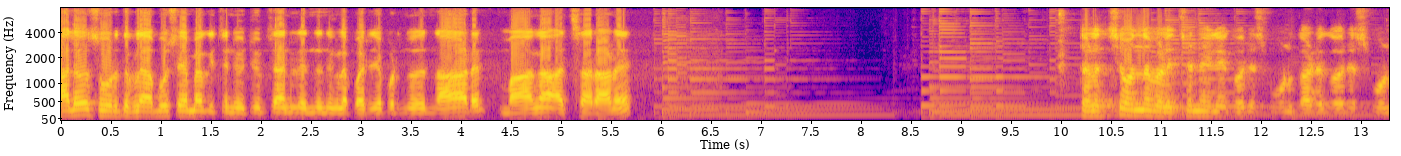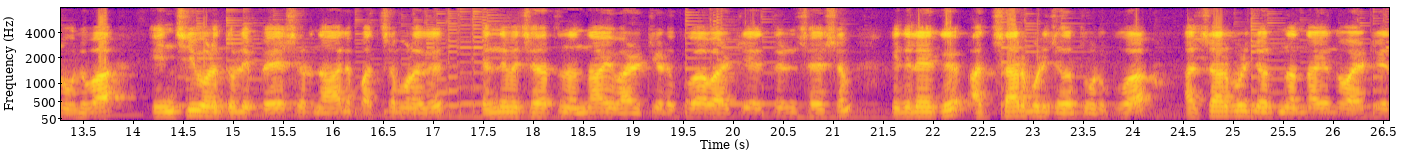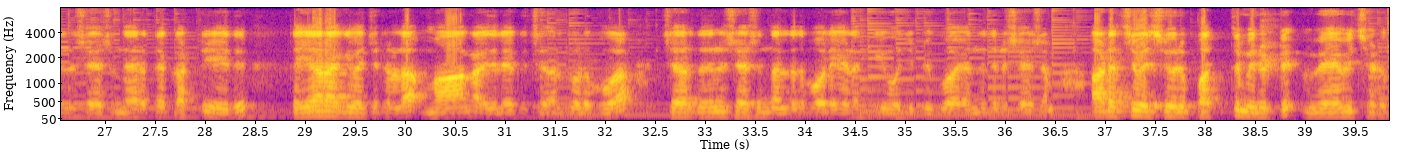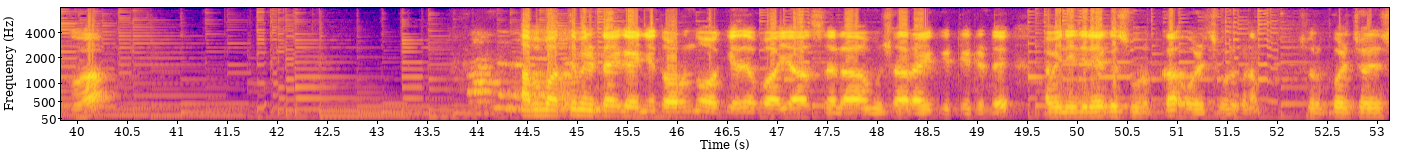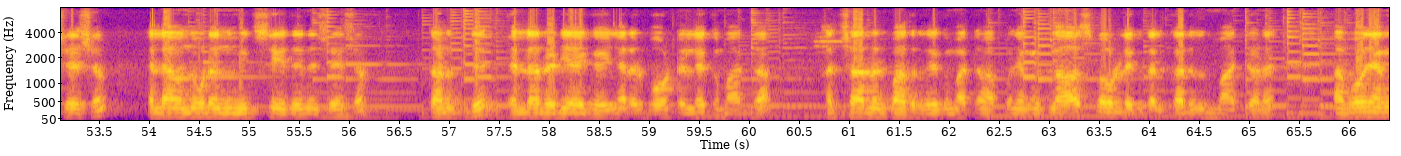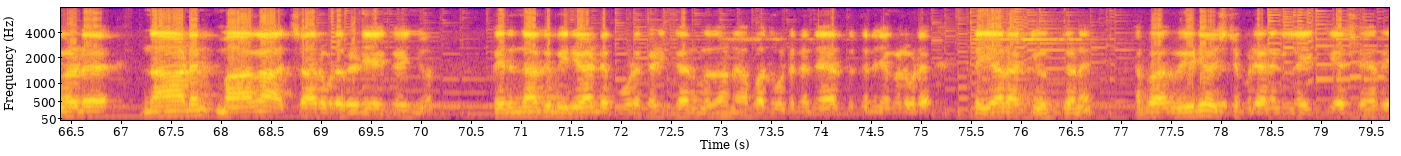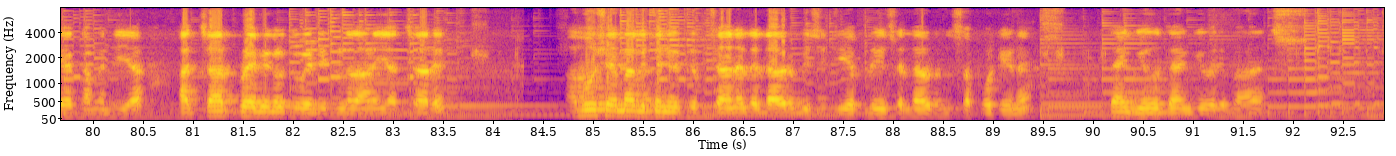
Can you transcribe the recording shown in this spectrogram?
Hello സുഹൃത്തുക്കളെ അബുഷേമ kitchen YouTube channel എന്ന് നിങ്ങളെ പരിചയപ്പെടുന്നത് നാടൻ മാങ്ങ അച്ചാറാണ്. തിളച്ചു വന്ന വെളിച്ചെണ്ണയിലേക്ക് ഒരു സ്പൂൺ കടുക് ഒരു സ്പൂൺ ഉലുവ ഇഞ്ചി വെളുത്തുള്ളി പേസ്റ്റ് ഒരു നാല് പച്ചമുളക് എന്നിവ ചേർത്ത് നന്നായി വഴറ്റിയെടുക്കുക. വഴറ്റിയെടുത്തതിനു ശേഷം ഇതിലേക്ക് അച്ചാർ പൊടി ചേർത്ത് കൊടുക്കുക. അച്ചാർ പൊടി ചേർത്ത് നന്നായി ഒന്ന് വഴറ്റിയതിനു ശേഷം നേരത്തെ കട്ട് ചെയ്ത് തയ്യാറാക്കി വെച്ചിട്ടുള്ള മാങ്ങ ഇതിലേക്ക് ചേർത്ത് കൊടുക്കുക. ചേർത്തതിന് ശേഷം നല്ലതുപോലെ ഇളക്കി യോജിപ്പിക്കുക. എന്നതിന് ശേഷം അടച്ചു വെച്ച് ഒരു പത്ത് മിനിറ്റ് വേവിച്ചെടുക്കുക. അപ്പൊ പത്ത് മിനിറ്റ് ആയി കഴിഞ്ഞ് തുറന്നു നോക്കിയത് വയാസല ഉഷാറായി കിട്ടിയിട്ടുണ്ട്. അപ്പൊ ഇനി ഇതിലേക്ക് സുറുക്ക ഒഴിച്ചു കൊടുക്കണം. സുറുക്ക ഒഴിച്ചതിന് ശേഷം എല്ലാം ഒന്നുകൂടെ ഒന്ന് മിക്സ് ചെയ്തതിന് ശേഷം തണുത്ത് എല്ലാം റെഡിയായി കഴിഞ്ഞാൽ ഒരു ബോട്ടിലേക്ക് മാറ്റാം അച്ചാറിന് ഒരു പാത്രത്തിലേക്ക് മാറ്റാം. അപ്പോൾ ഞങ്ങൾ ഗ്ലാസ് ബൗളിലേക്ക് തൽക്കാലം ഇത് മാറ്റുകയാണ്. അപ്പോൾ ഞങ്ങളുടെ നാടൻ മാങ്ങ അച്ചാർ ഇവിടെ റെഡിയായി കഴിഞ്ഞു. പെരുന്നാൾക്ക് ബിരിയാണിയുടെ കൂടെ കഴിക്കാനുള്ളതാണ്. അപ്പോൾ അതുകൊണ്ട് തന്നെ നേരത്തെ തന്നെ ഞങ്ങളിവിടെ തയ്യാറാക്കി വെക്കുകയാണ്. അപ്പോൾ വീഡിയോ ഇഷ്ടപ്പെടുകയാണെങ്കിൽ ലൈക്ക് ചെയ്യുക ഷെയർ ചെയ്യുക കമന്റ് ചെയ്യുക. അച്ചാർ പ്രേമികൾക്ക് വേണ്ടിയിട്ടുള്ളതാണ് ഈ അച്ചാർ. Abu Shema kitchen YouTube channel എല്ലാവരും വിസിറ്റ് ചെയ്യുക. പ്ലീസ് എല്ലാവരും സപ്പോർട്ട് ചെയ്യണേ. Thank you thank you very much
